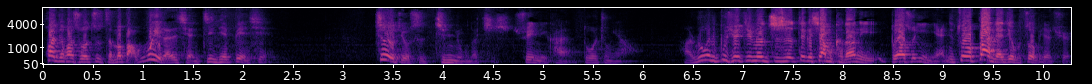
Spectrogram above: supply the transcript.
换句话说，是怎么把未来的钱今天变现？这就是金融的知识。所以你看多重要啊！如果你不学金融知识，这个项目可能你不要说一年，你做了半年就做不下去。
